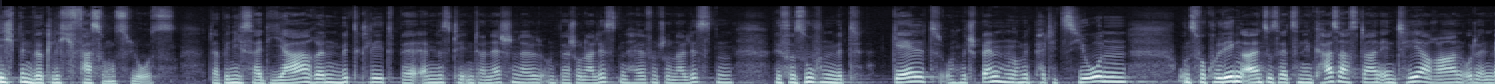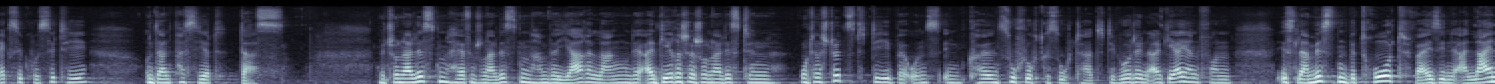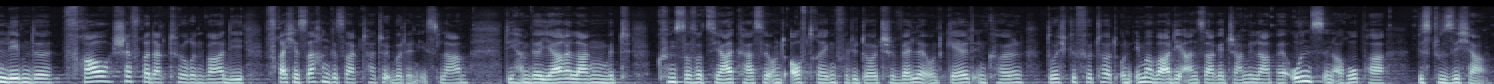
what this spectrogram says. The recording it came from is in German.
Ich bin wirklich fassungslos. Da bin ich seit Jahren Mitglied bei Amnesty International und bei Journalisten helfen Journalisten. Wir versuchen mit Geld und mit Spenden und mit Petitionen uns vor Kollegen einzusetzen in Kasachstan, in Teheran oder in Mexico City. Und dann passiert das. Mit Journalisten, helfen Journalisten, haben wir jahrelang eine algerische Journalistin unterstützt, die bei uns in Köln Zuflucht gesucht hat. Die wurde in Algerien von Islamisten bedroht, weil sie eine alleinlebende Frau, Chefredakteurin war, die freche Sachen gesagt hatte über den Islam. Die haben wir jahrelang mit Künstlersozialkasse und Aufträgen für die Deutsche Welle und Geld in Köln durchgefüttert. Und immer war die Ansage, Jamila, bei uns in Europa bist du sicher.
